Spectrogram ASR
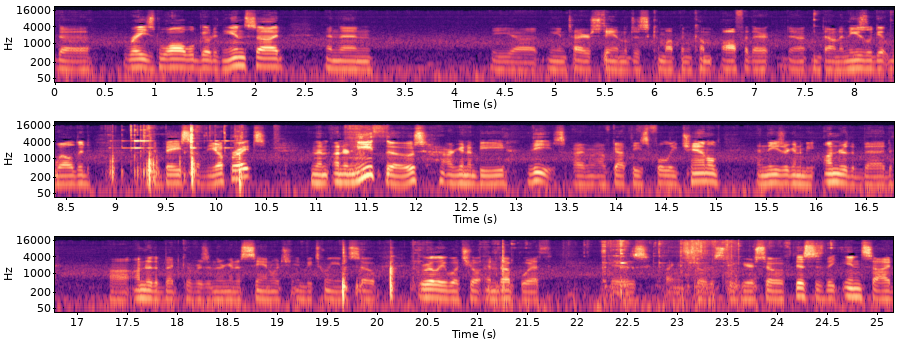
the raised wall will go to the inside and then the, uh, the entire stand will just come up and come off of there and down and these will get welded to the base of the uprights. And then underneath those are going to be these. I've, I've, got these fully channeled and these are going to be under the bed uh, under the bed covers and they're going to sandwich in between. So really what you'll end up with is, if I can show this to here, so if this is the inside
